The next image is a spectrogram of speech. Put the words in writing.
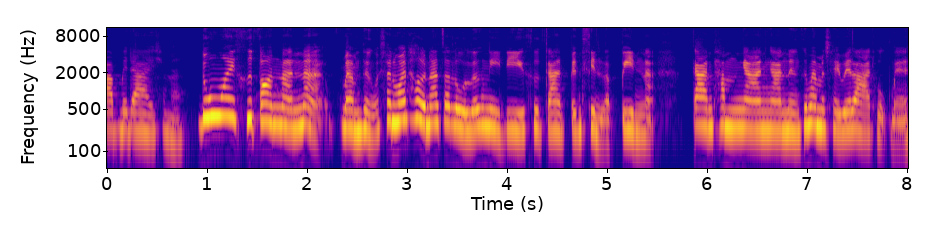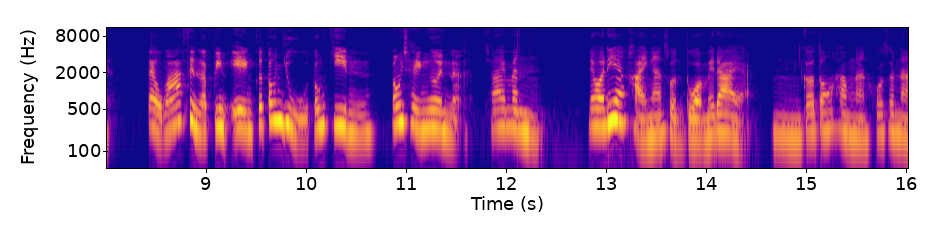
าพไม่ได้ใช่ไหม ด้วย คือตอนนั้นน่ะแบบถึงว่าฉันว่าเธอน่าจะรู้เรื่องนี้ดี คือการเป็นศิลปินน่ะ การทำงานงานหนึ่งขึ้นมามันใช้เวลาถูกไหม แต่ว่าศิลปินเองก็ต้องอยู่ ต้องกิน ต้องใช้เงินน่ะ ใช่ มัน ในวันที่ยังขายงานส่วนตัวไม่ได้อะอืมก็ต้องทำงานโฆษณา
